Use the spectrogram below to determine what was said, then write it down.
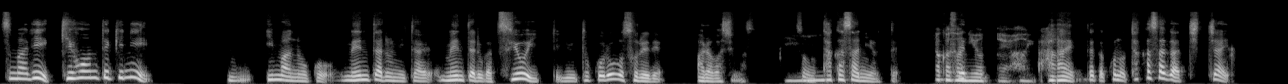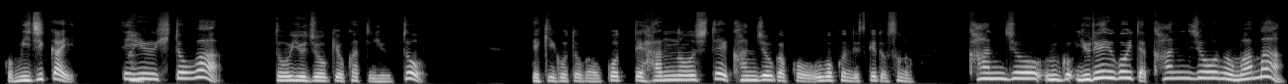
つまり、基本的に、うん今のこう、メンタルに対、メンタルが強いっていうところをそれで表します。その高さによって。高さによって、はい。はい。だからこの高さがちっちゃい、こう短いっていう人は、どういう状況かというと、出来事が起こって反応して感情がこう動くんですけど、その感情、揺れ動いた感情のまま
